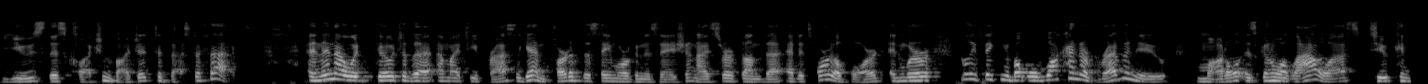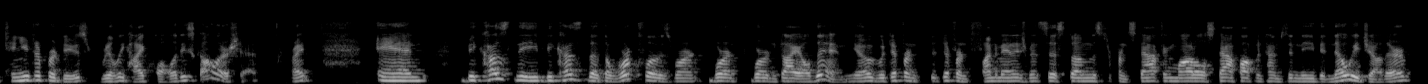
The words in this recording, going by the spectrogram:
use this collection budget to best effect. And then I would go to the MIT Press, again, part of the same organization. I served on the editorial board, and we're really thinking about, well, what kind of revenue model is going to allow us to continue to produce really high quality scholarship, right? And because the because the, the workflows weren't weren't weren't dialed in you know with different the different fund management systems different staffing models staff oftentimes didn't even know each other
